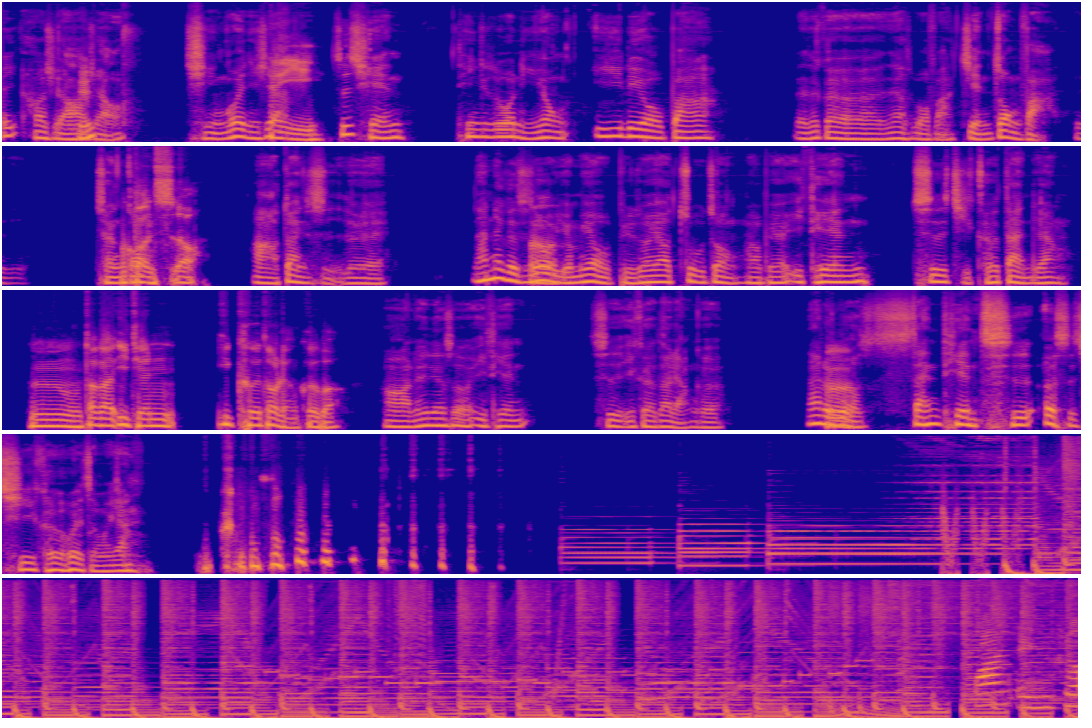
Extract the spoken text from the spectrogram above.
哎，好小好小，请问一下，之前听说你用一六八的这个叫什么法减重法，是不是成功断食哦？啊，断食对不对？那那个时候有没有比如说要注重啊，比如一天吃几颗蛋这样？嗯，大概一天一颗到两颗吧。啊，那个时候一天吃一颗到两颗，那如果三天吃二十七颗会怎么样？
